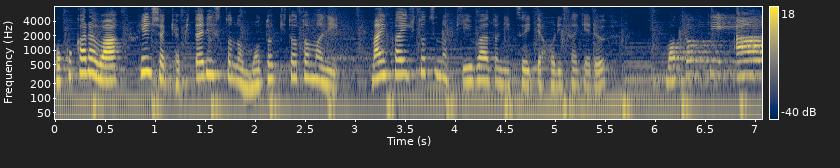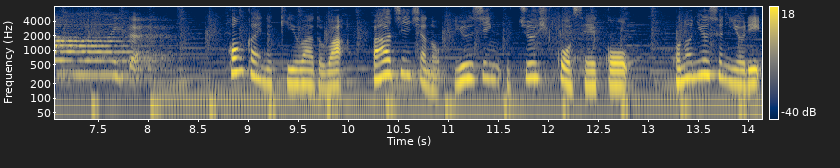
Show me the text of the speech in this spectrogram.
ここからは弊社キャピタリストの元木とともに毎回一つのキーワードについて掘り下げる元木アイズ。今回のキーワードはバージン社の有人宇宙飛行成功。このニュースにより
